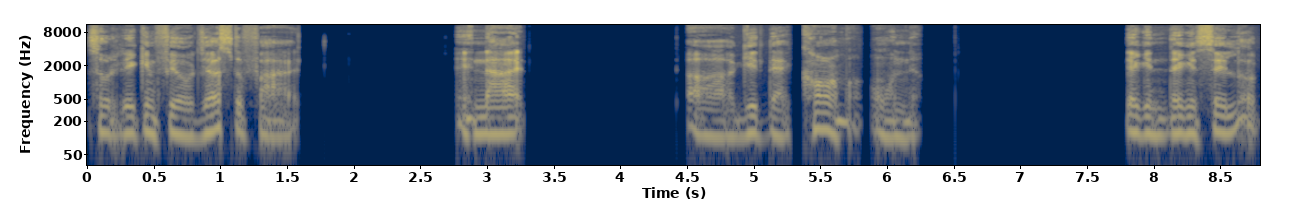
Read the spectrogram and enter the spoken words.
so that they can feel justified and not uh, get that karma on them. They can they can say, look,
